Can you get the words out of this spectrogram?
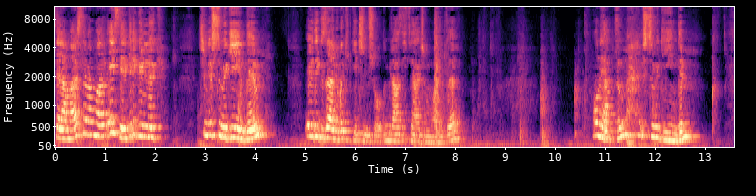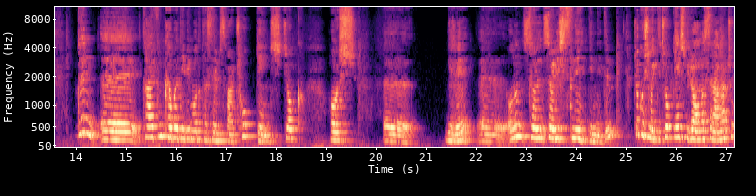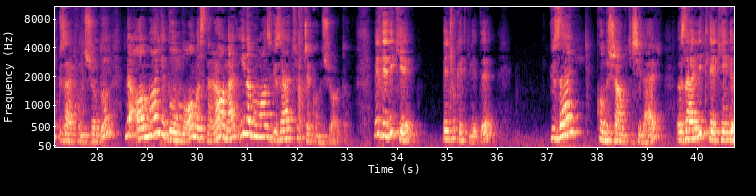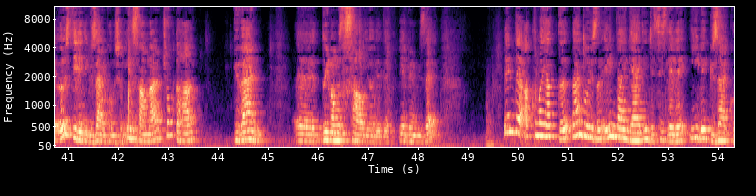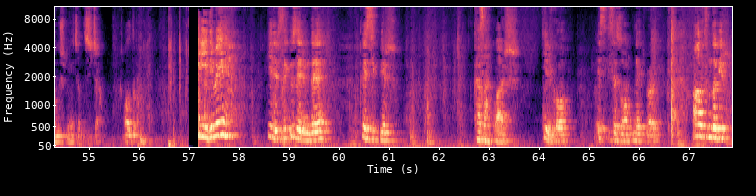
Selamlar selamlar. Ey sevgili günlük. Şimdi üstümü giyindim. Evde güzel bir vakit geçirmiş oldum. Biraz ihtiyacım vardı. Onu yaptım. Üstümü giyindim. Dün e, Tayfun Kaba diye bir moda tasarımcısı var. Çok genç, çok hoş e, biri. E, onun sö- söyleşisini dinledim. Çok hoşuma gitti. Çok genç biri olmasına rağmen çok güzel konuşuyordu. Ve Almanya doğumlu olmasına rağmen inanılmaz güzel Türkçe konuşuyordu. Ve dedi ki, beni çok etkiledi. Güzel konuşan kişiler, özellikle kendi öz dilini güzel konuşan insanlar çok daha güven e, duymamızı sağlıyor dedi birbirimize. Benim de aklıma yattı. Ben de o yüzden elimden geldiğince sizlere iyi ve güzel konuşmaya çalışacağım. Oldu mu? Giydiğime gelirsek üzerimde klasik bir kazak var. Triko. Eski sezon network. Altında bir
